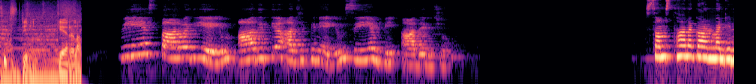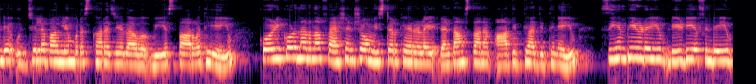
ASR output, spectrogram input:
sixteen Kerala. V S പാർവതിയെയും ആദിത്യ അജിത്തിനെയും സി എം പി ആദരിച്ചു. സംസ്ഥാന ഗവൺമെന്റിന്റെ ഉജ്ജ്വല ബാല്യം പുരസ്കാര ജേതാവ് വി എസ് പാർവതിയെയും കോഴിക്കോട് നടന്ന ഫാഷൻ ഷോ മിസ്റ്റർ കേരളയിൽ രണ്ടാം സ്ഥാനം ആദിത്യ അജിത്തിനെയും സി എം പിയുടെയും ഡി ഡി എഫിന്റെയും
